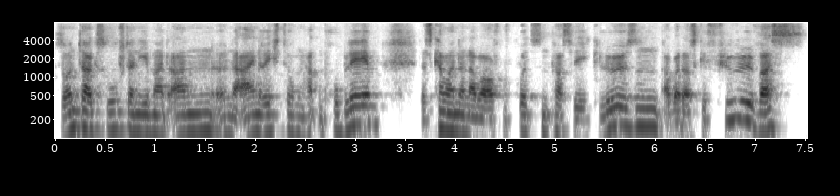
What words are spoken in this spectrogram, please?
sonntags ruft dann jemand an, eine Einrichtung hat ein Problem. Das kann man dann aber auf einem kurzen Passweg lösen. Aber das Gefühl, was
